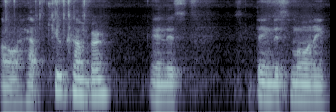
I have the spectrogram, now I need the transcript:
I'll have cucumber in this thing this morning,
